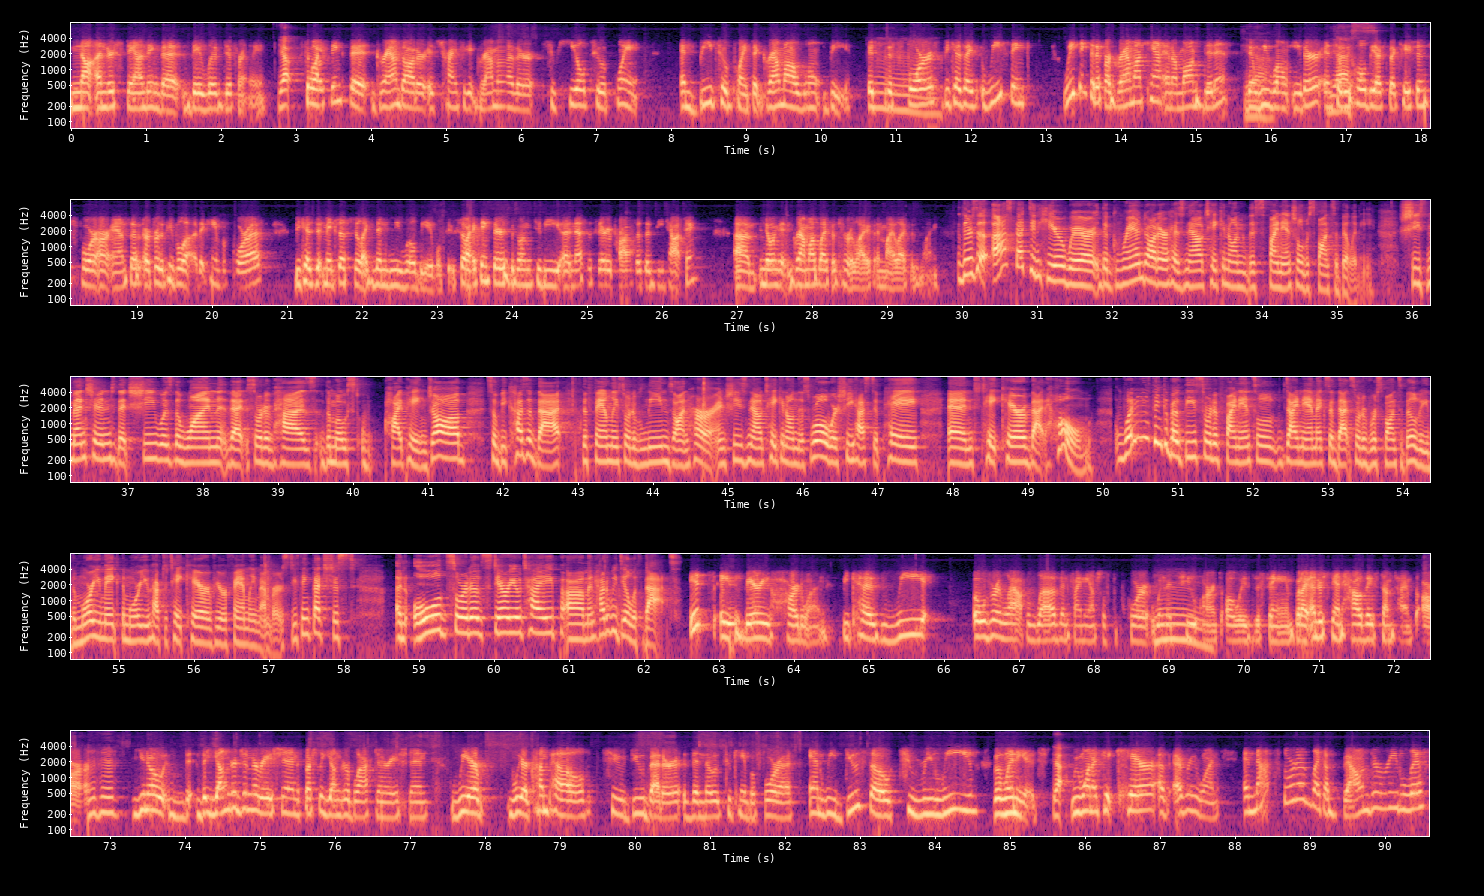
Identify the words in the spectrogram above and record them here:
not understanding that they live differently. Yep. So I think that granddaughter is trying to get grandmother to heal to a point and be to a point that grandma won't be. It's mm. this force because I we think we think that if our grandma can't and our mom didn't, then we won't either. And yes. so we hold the expectations for our ancestors or for the people that came before us because it makes us feel like then we will be able to. So I think there's going to be a necessary process of detaching, um, knowing that grandma's life is her life and my life is mine. There's an aspect in here where the granddaughter has now taken on this financial responsibility. She's mentioned that she was the one that sort of has the most high paying job. So, because of that, the family sort of leans on her. And she's now taken on this role where she has to pay and take care of that home. What do you think about these sort of financial dynamics of that sort of responsibility? The more you make, the more you have to take care of your family members. Do you think that's just an old sort of stereotype? Um, and how do we deal with that? It's a very hard one because we overlap love and financial support when mm. the two mm. aren't always the same. But I understand how they sometimes are. Mm-hmm. You know, the, the younger generation, especially younger Black generation, we are we are compelled to do better than those who came before us. And we do so to relieve the lineage. Yeah. We want to take care of everyone. And that's sort of like a boundaryless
